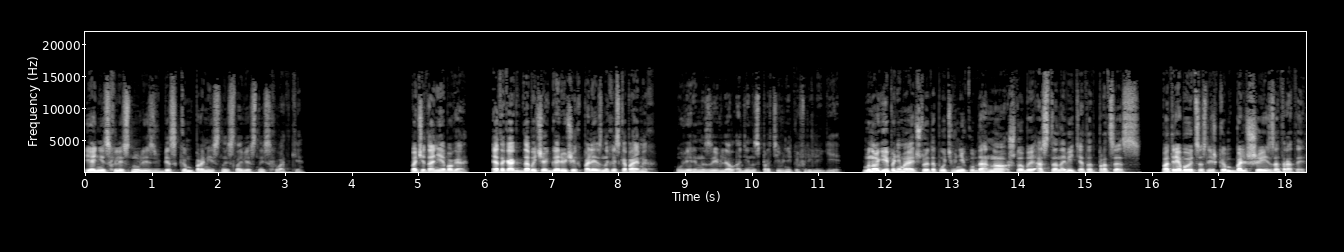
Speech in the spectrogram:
И они схлестнулись в бескомпромиссной словесной схватке. «Почитание Бога — это как добыча горючих полезных ископаемых», уверенно заявлял один из противников религии. Многие понимают, что это путь в никуда, но чтобы остановить этот процесс, потребуются слишком большие затраты.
